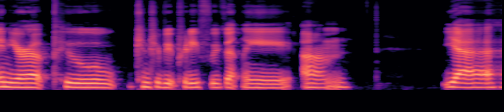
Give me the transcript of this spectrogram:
in Europe who contribute pretty frequently. Um, yeah,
